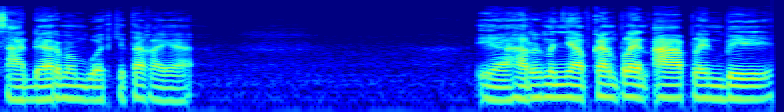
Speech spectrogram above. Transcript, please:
sadar membuat kita kayak ya harus menyiapkan plan A, plan B,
